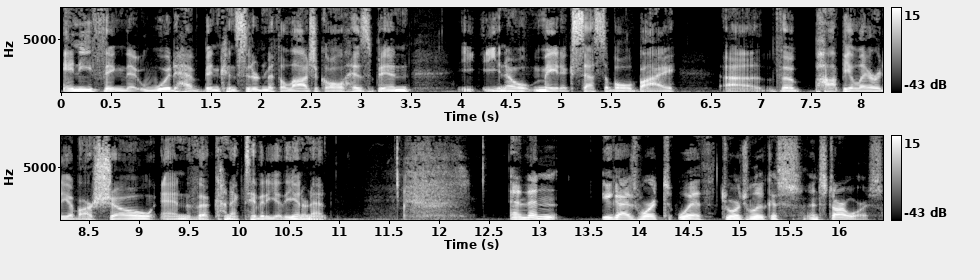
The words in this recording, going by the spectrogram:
anything that would have been considered mythological has been, you know, made accessible by uh, the popularity of our show and the connectivity of the internet. And then you guys worked with George Lucas and Star Wars.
